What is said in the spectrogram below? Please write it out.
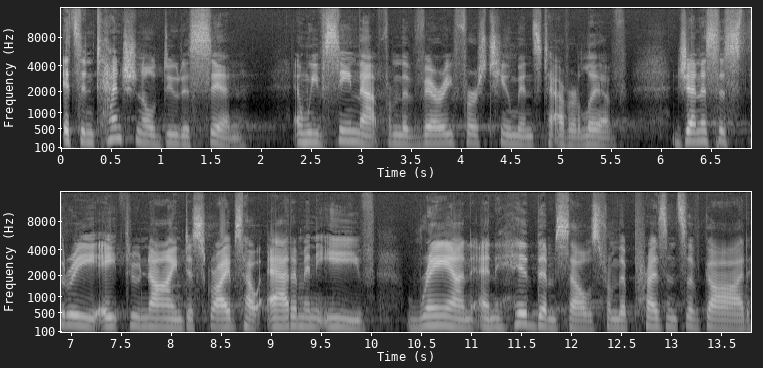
It's intentional due to sin, and we've seen that from the very first humans to ever live. Genesis 3 8 through 9 describes how Adam and Eve ran and hid themselves from the presence of God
